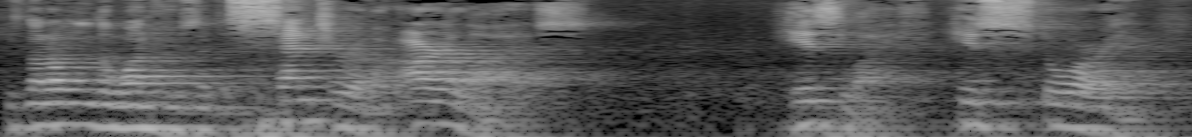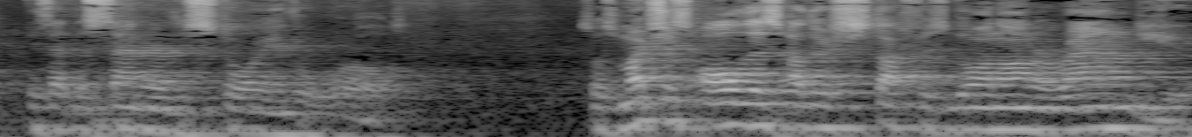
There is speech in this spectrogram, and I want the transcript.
He's not only the one who's at the center of our lives, his life, his story is at the center of the story of the world. So, as much as all this other stuff is going on around you,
